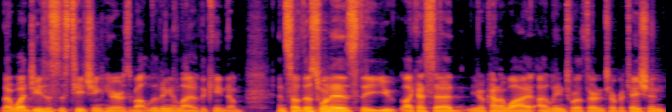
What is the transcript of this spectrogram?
That what Jesus is teaching here is about living in light of the kingdom. And so this one is the you, like I said, you know, kind of why I lean toward a third interpretation.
